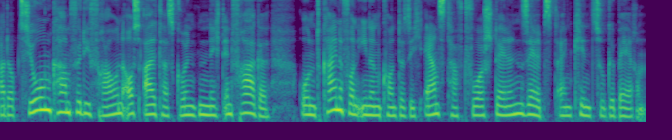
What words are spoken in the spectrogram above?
Adoption kam für die Frauen aus Altersgründen nicht in Frage, und keine von ihnen konnte sich ernsthaft vorstellen, selbst ein Kind zu gebären.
